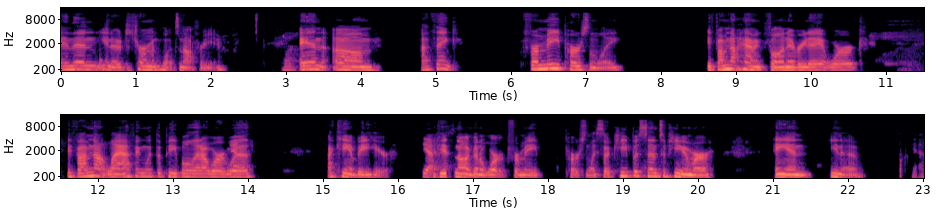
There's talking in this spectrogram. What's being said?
and then, you know, determine what's not for you. Yeah. And um I think for me personally, if I'm not having fun every day at work, if I'm not laughing with the people that I work Yeah. with, I can't be here. Yeah. Like, it's not going to work for me personally. So keep a sense of humor and, you know, Yeah.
